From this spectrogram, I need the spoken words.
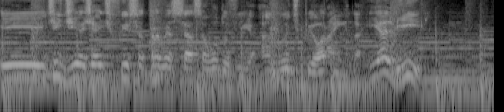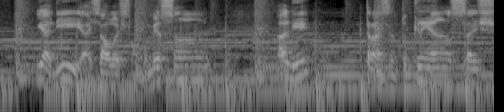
E de dia já é difícil atravessar essa rodovia, à noite pior ainda. E ali, e ali as aulas estão começando, ali trazendo crianças,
